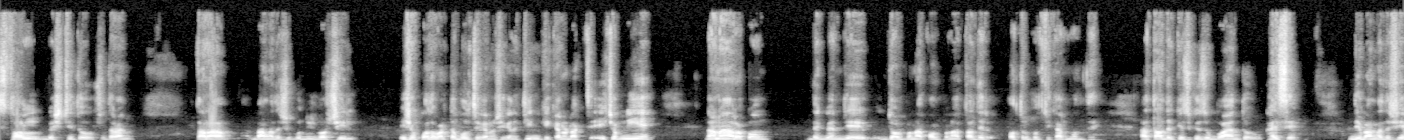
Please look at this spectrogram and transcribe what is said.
স্থল বেষ্টিত, সুতরাং তারা বাংলাদেশের উপর নির্ভরশীল। এইসব কথাবার্তা বলছে কেন? সেখানে চীনকে কেন ডাকছে? এইসব নিয়ে নানা রকম দেখবেন যে জল্পনা কল্পনা তাদের পত্রপত্রিকার মধ্যে। আর তাদের কিছু কিছু বয়ান তো খাইছে যে বাংলাদেশে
